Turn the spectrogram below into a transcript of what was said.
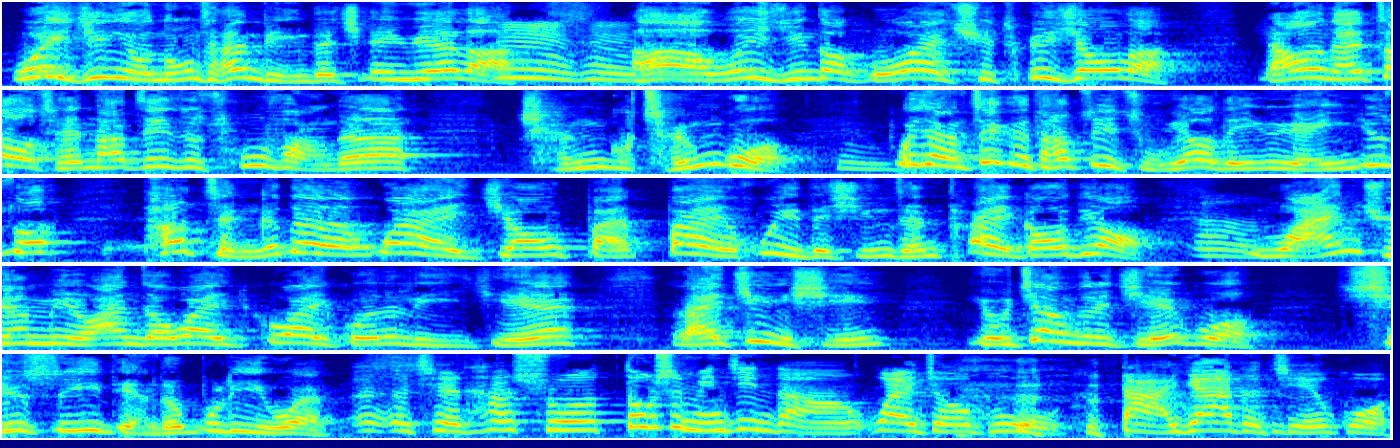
我已经有农产品的签约了，啊，我已经到国外去推销了，然后来造成他这次出访的成成果。我想这个他最主要的一个原因，就是说他整个的外交拜拜会的行程太高调，完全没有按照外外国的礼节来进行，有这样子的结果。其实一点都不例外，而而且他说都是民进党外交部 打压的结果，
